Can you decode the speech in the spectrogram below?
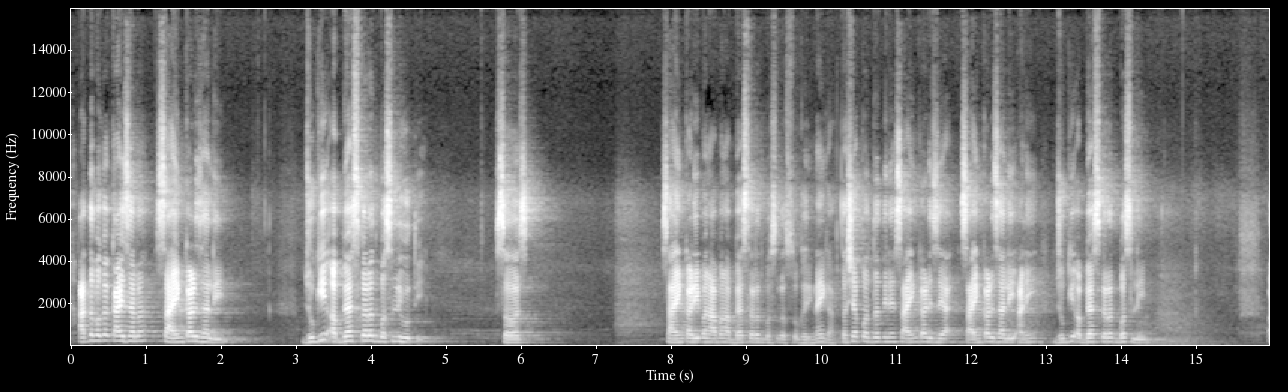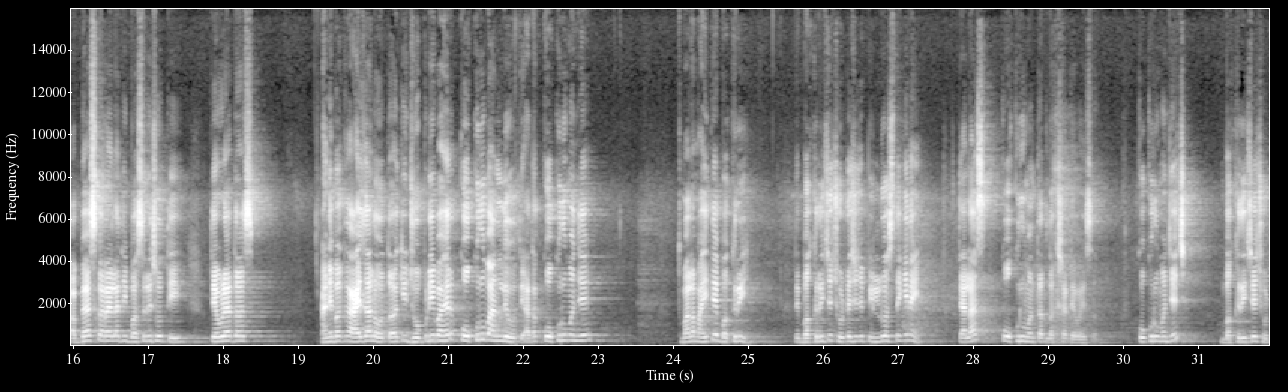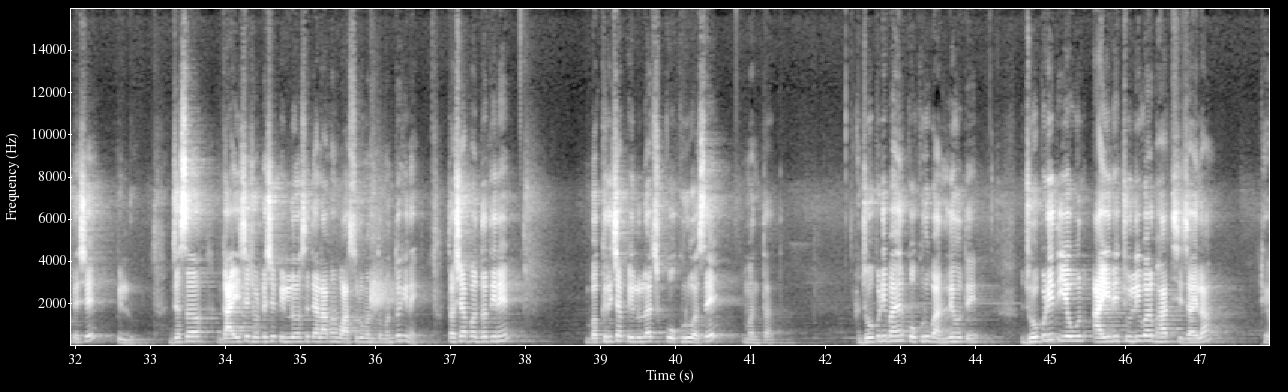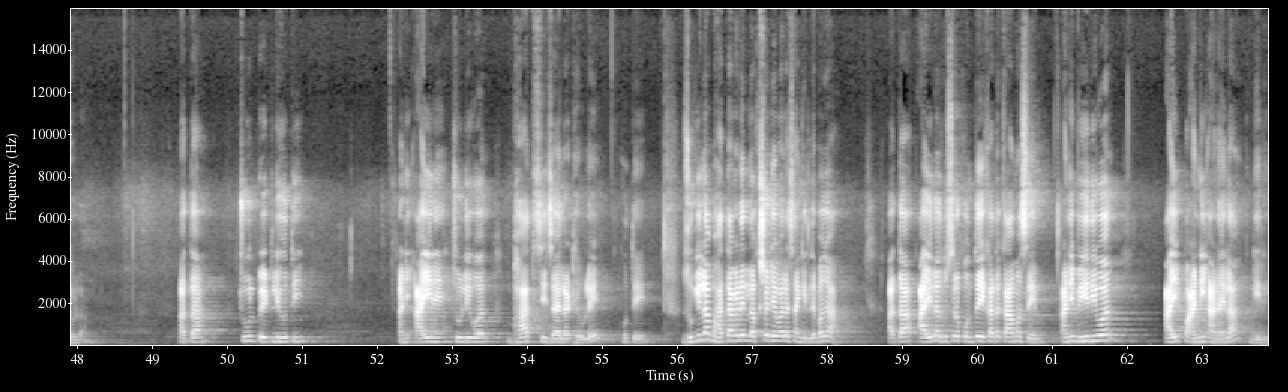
आता बघा काय झालं? सायंकाळ झाली. जुगी अभ्यास करत बसली होती. सहज. सायंकाळी पण आपण अभ्यास करत बसत असतो घरी नाही का? तशा पद्धतीने सायंकाळी जे सायंकाळ झाली आणि जुगी अभ्यास करत बसली. अभ्यास करायला ती बसलीच होती. तेवढ्यातच आणि बघा काय झालं होतं की झोपडीबाहेर कोकरू बांधले होते. आता कोकरू म्हणजे? तुम्हाला माहिती आहे बकरी? ते बकरीचे छोटेसे जे पिल्लू असते की नाही त्यालाच कोकरू म्हणतात लक्षात ठेवायचं. कोकरू म्हणजेच बकरीचे छोटेसे पिल्लू. जसं गाईचे छोटेसे पिल्लू असते त्याला आपण वासरू म्हणतो म्हणतो की नाही तशा पद्धतीने बकरीच्या पिल्लूलाच कोकरू असे म्हणतात. झोपडीबाहेर कोकरू बांधले होते. झोपडीत येऊन आईने चुलीवर भात शिजायला ठेवला. आता चूल पेटली होती आणि आईने चुलीवर भात शिजायला ठेवले होते. जुगीला भाताकडे लक्ष ठेवायला सांगितले. बघा आता आईला दुसरं कोणतं एखादं काम असेल आणि विहिरीवर आई पाणी आणायला गेली.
